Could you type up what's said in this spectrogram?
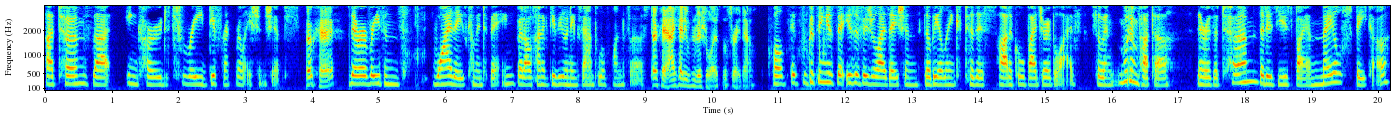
are terms that encode three different relationships. Okay. There are reasons why these come into being, but I'll kind of give you an example of one first. Okay. I can't even visualize this right now. Well, it, the good thing is there is a visualization. There'll be a link to this article by Joe Blythe. So in Murrinhpatha, there is a term that is used by a male speaker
